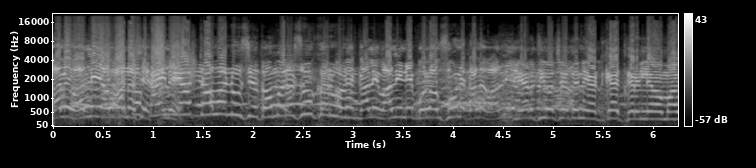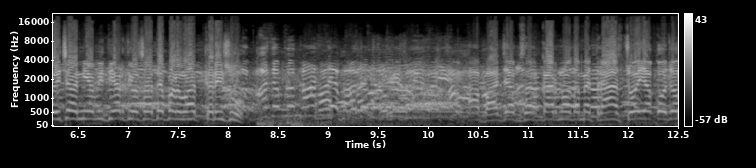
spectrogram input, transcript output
કાલે વાલી આવવાના છે કાલે આવવાનું છે તો અમારે શું કરવું કરવાનું? કાલે વાલીને બોલાવશું ને કાલે વાલી વિદ્યાર્થીઓ છે તેની અટકાયત કરી લેવામાં આવી છે. અન્ય વિદ્યાર્થીઓ સાથે પણ વાત કરીશું. ભાજપનો ત્રાસ છે ભાજપનો ભાજપ સરકારનો તમે ત્રાસ જોઈ શકો છો.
